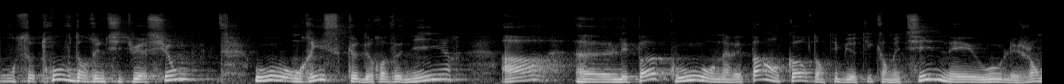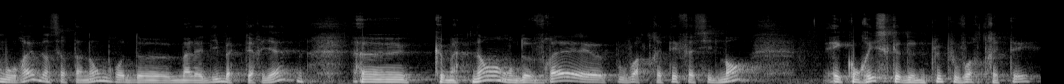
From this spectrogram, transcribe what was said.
on se trouve dans une situation où on risque de revenir à euh, l'époque où on n'avait pas encore d'antibiotiques en médecine et où les gens mouraient d'un certain nombre de maladies bactériennes euh, que maintenant on devrait pouvoir traiter facilement et qu'on risque de ne plus pouvoir traiter.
